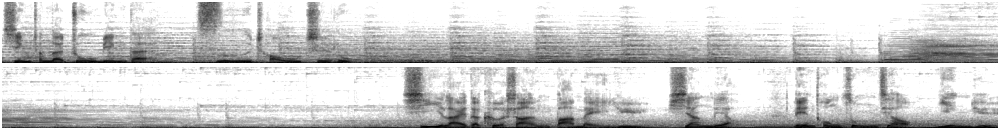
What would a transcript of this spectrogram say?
形成了著名的丝绸之路。西来的客商把美玉、香料。连同宗教、音乐，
